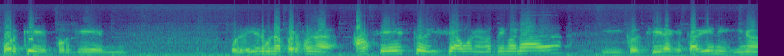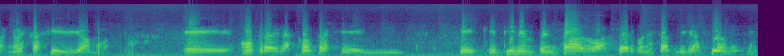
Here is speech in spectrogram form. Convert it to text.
¿Por qué? Porque mm, por ahí alguna persona hace esto y dice, ah, bueno, no tengo nada y considera que está bien y, no, no es así, digamos. Eh, otra de las cosas que, que, que, tienen pensado hacer con esta aplicación es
